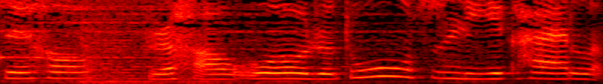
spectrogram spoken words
最后只好饿着肚子离开了。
